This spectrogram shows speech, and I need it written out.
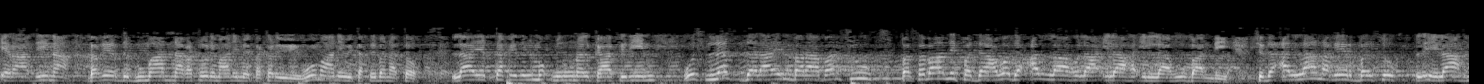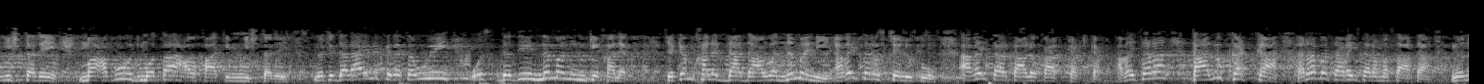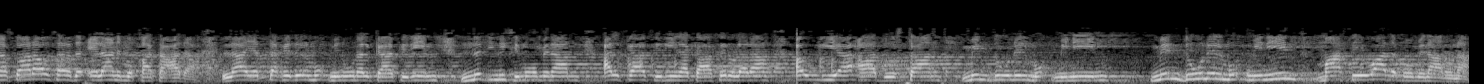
ارادینا بغیر د ګمان نه غټول معنی مې تکړوي و معنی مې تقریبا اتو لا يتخذ المؤمنون الكافرين اوس لس دلائل برابر شو په سبان په دعوه د الله لا اله الا هو باندې چې د الله نه غیر بل څوک اله نشته دی معبود مطاع او حاکم نشته دی نو چې دلائل کړه ته وی اوس د دې نه منونکي خلق چې کم خلک دا دعوه نه مني هغه سره چلو کو هغه سره تعلقات کټ کا هغه سره تعلق کټ کا رب هغه سره مساتا نو نصارا سره د اعلان مقاطعه ده لا يتخذ المؤمنون الكافرين نجني سي مؤمنان الكافرين كافر لرا اولیاء دوستان من دون المؤمنین من دون المؤمنین ما سیوا د مؤمنانو نه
